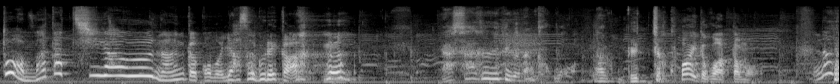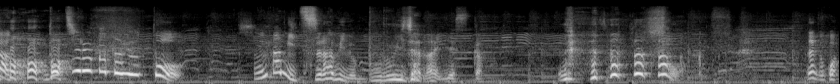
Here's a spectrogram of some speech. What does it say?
とはまた違うなんかこのやさぐれ感。うん。やさぐれてるなんかこうなんかめっちゃ怖いとこあったもん。なんかどちらかというと恨みつらみの部類じゃないですか。そう。なんかこう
